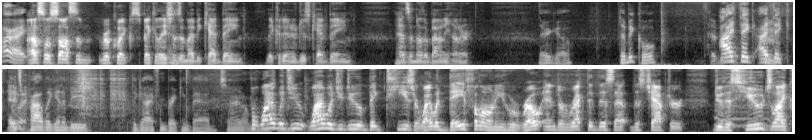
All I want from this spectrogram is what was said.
All right. I also saw some real quick speculations. It might be Cad Bane. They could introduce Cad Bane as hmm. another bounty hunter. There you go. That'd be cool. That'd be I cool. think I hmm. think it's probably going to be the guy from Breaking Bad. Sorry, I don't. But why would name. you? Why would you do a big teaser? Why would Dave Filoni, who wrote and directed this ep- this chapter, do this huge like,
